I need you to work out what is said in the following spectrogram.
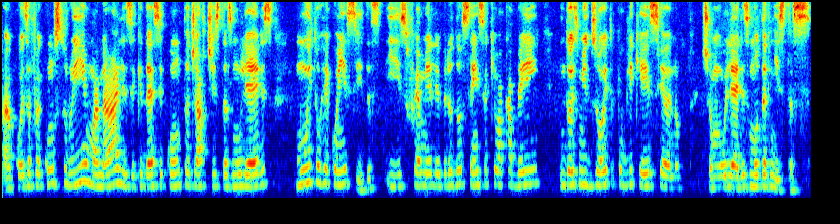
a coisa foi construir uma análise que desse conta de artistas mulheres muito reconhecidas. E isso foi a minha livre docência que eu acabei em 2018 publiquei esse ano. Chama Mulheres Modernistas.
